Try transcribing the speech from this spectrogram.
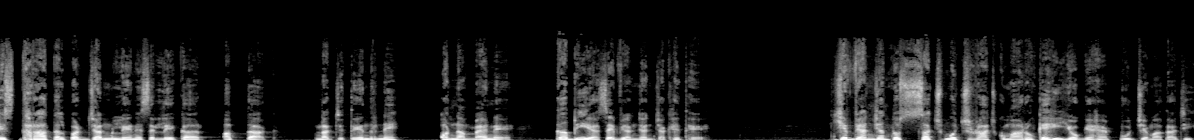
इस धरातल पर जन्म लेने से लेकर अब तक न जितेंद्र ने और न मैंने कभी ऐसे व्यंजन चखे थे। ये व्यंजन तो सचमुच राजकुमारों के ही योग्य हैं, पूज्य माता जी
